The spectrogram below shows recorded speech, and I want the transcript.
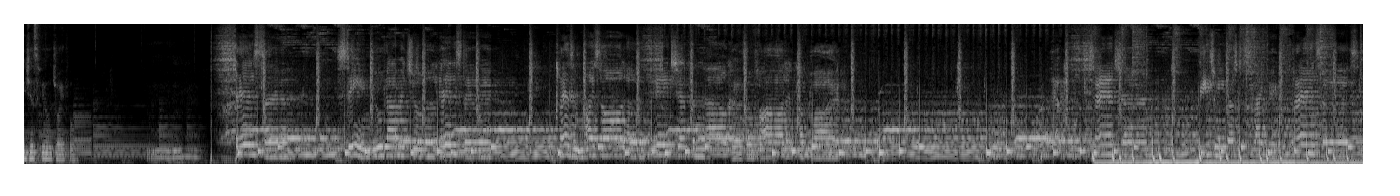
You just feel joyful. Seeing you got ritualistic, cleansing my soul of addiction for now, cause I'm falling apart. Yeah. Tension between us, just like big fences.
